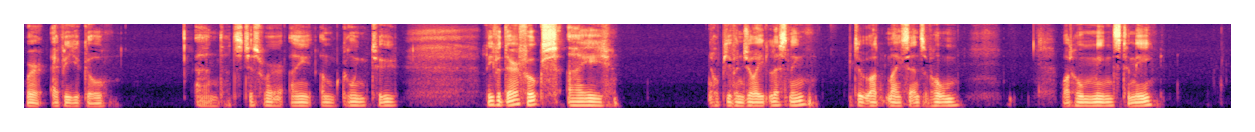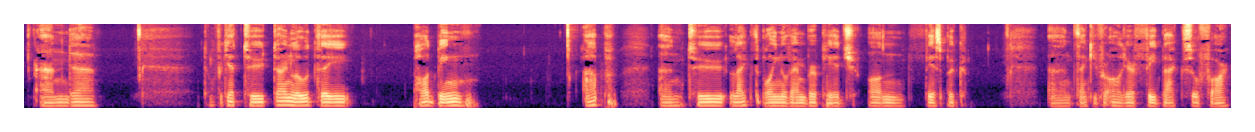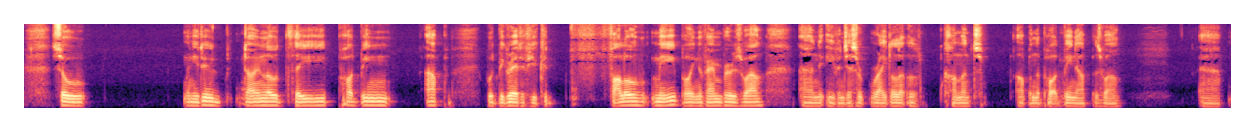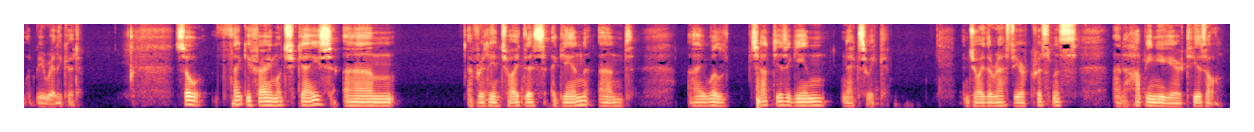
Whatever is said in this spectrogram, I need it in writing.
wherever you go. And that's just where I am going to leave it there, folks. I hope you've enjoyed listening to what my sense of home, what home means to me. And uh, don't forget to download the Podbean app and to like the Boy November page on Facebook. And thank you for all your feedback so far. So, when you do download the Podbean app, would be great if you could follow me, Boy November, as well, and even just write a little comment up on the Podbean app as well. Uh, would be really good. So, thank you very much, guys. Um, I've really enjoyed this again, and I will chat to you again next week. Enjoy the rest of your Christmas and a Happy New Year to you all.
